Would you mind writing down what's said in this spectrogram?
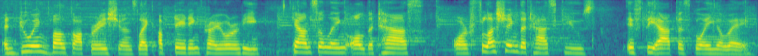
and doing bulk operations like updating priority, canceling all the tasks, or flushing the task queues if the app is going away.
